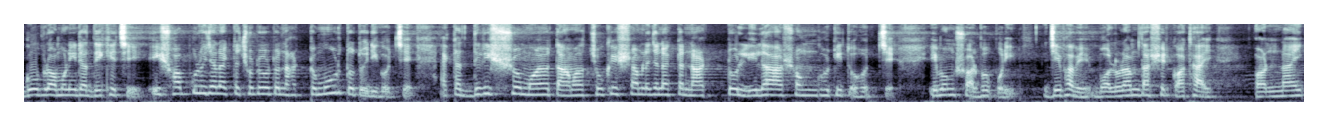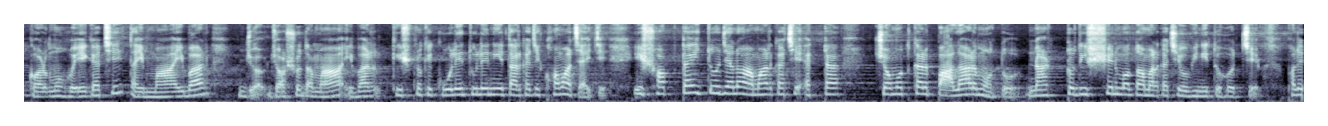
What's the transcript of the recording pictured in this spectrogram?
গোবরমণীরা দেখেছে, এই সবগুলো যেন একটা ছোটো ছোটো নাট্য মুহূর্ত তৈরি করছে। একটা দৃশ্যময়তা আমার চোখের সামনে যেন একটা নাট্য লীলা সংঘটিত হচ্ছে। এবং সর্বোপরি, যেভাবে বলরাম দাসের কথায় অন্যায় কর্ম হয়ে গেছে, তাই মা এবার যশোদা মা এবার কৃষ্ণকে কোলে তুলে নিয়ে তার কাছে ক্ষমা চাইছে। এই সবটাই তো যেন আমার কাছে একটা চমৎকার পালার মতো নাট্য দৃশ্যের মতো আমার কাছে অভিনীত হচ্ছে। ফলে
